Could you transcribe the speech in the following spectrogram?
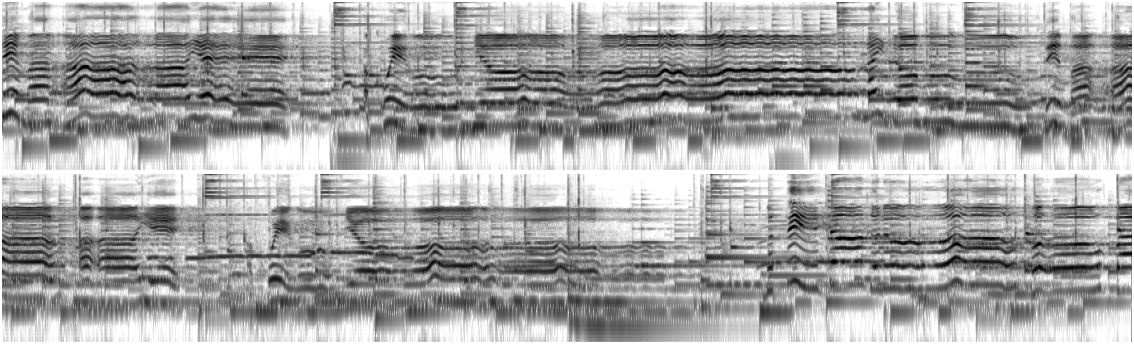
သင်ပါရဲ့အခွင့်ကိုမျော သင်ပါရဲ့အခွင့်ကိုမျောမသိတာသလိုပါ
